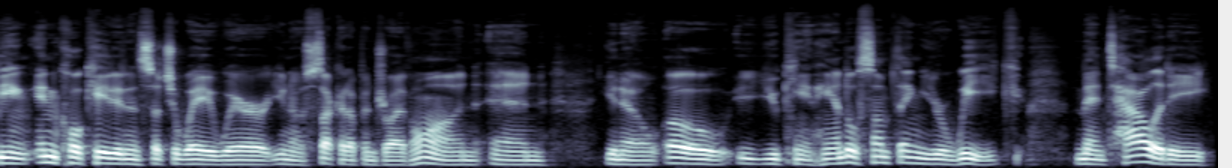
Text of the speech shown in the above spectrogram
being inculcated in such a way where, you know, suck it up and drive on and, you know, oh, you can't handle something, you're weak mentality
